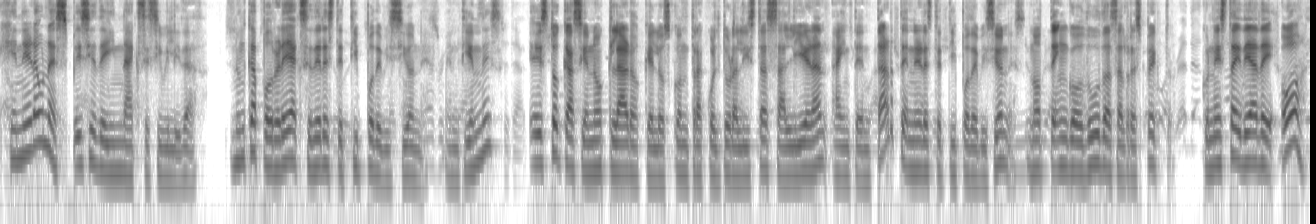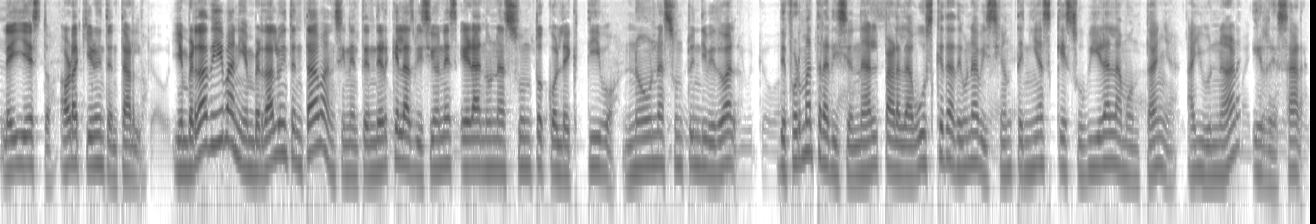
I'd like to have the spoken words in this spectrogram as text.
genera una especie de inaccesibilidad. Nunca podré acceder a este tipo de visiones, ¿me entiendes? Esto ocasionó, claro, que los contraculturalistas salieran a intentar tener este tipo de visiones. No tengo dudas al respecto. Con esta idea de, oh, leí esto, ahora quiero intentarlo. Y en verdad iban y en verdad lo intentaban, sin entender que las visiones eran un asunto colectivo, no un asunto individual. De forma tradicional, para la búsqueda de una visión tenías que subir a la montaña, ayunar y rezar.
